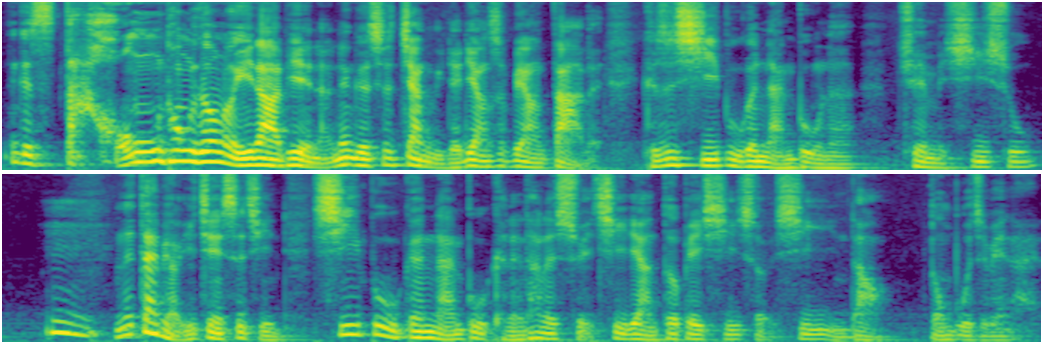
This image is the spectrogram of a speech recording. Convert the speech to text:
那个是大红彤彤的一大片啊，那个是降雨的量是非常大的。可是西部跟南部呢，却没稀疏。嗯，那代表一件事情，西部跟南部可能它的水汽量都被吸收吸引到东部这边来了。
